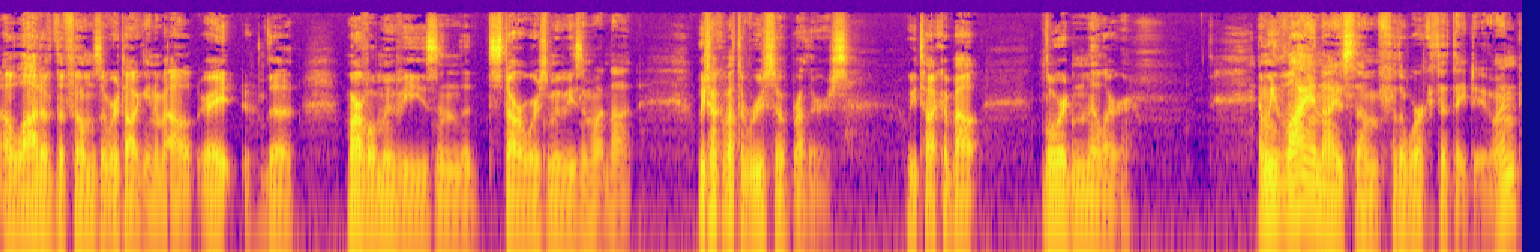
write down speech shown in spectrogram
a lot of the films that we're talking about, right? The Marvel movies and the Star Wars movies and whatnot. We talk about the Russo brothers. We talk about Lord and Miller. And we lionize them for the work that they do. And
